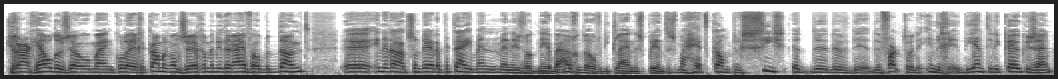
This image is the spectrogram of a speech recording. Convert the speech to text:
Kraakhelder zou mijn collega Cameron zeggen. Meneer de Rijnveld, bedankt. Eh, inderdaad, zo'n derde partij. Men, men is wat neerbuigend over die kleine splinters. Maar het kan precies de, de, de, de factor, de ingrediënt in de keuken zijn...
